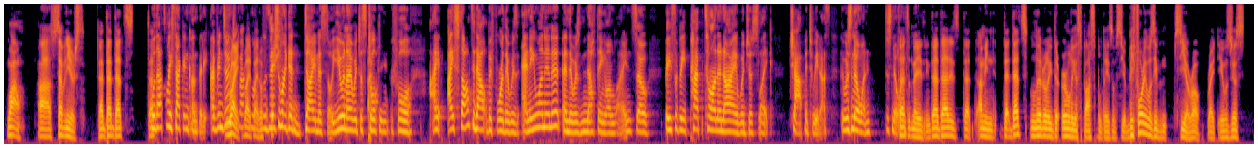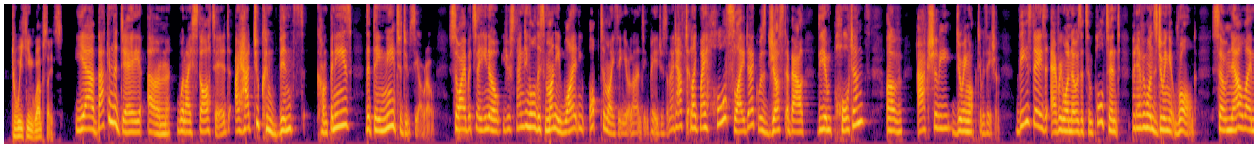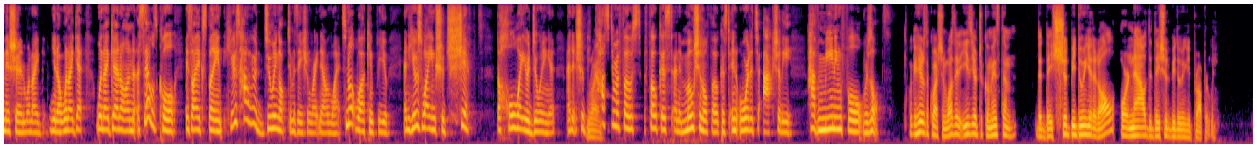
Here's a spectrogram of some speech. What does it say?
Wow. Uh, seven years. That, that, that's, that... well, that's my second company. I've been doing right, right, right. Optimization like a dinosaur. You and I were just talking before. I, I started out before there was anyone in it and there was nothing online. So basically Pepton and I would just like chat between us. There was no one, just no that's one. That's amazing. That, that is, that, I mean, that, that's literally the earliest possible days of CRO. Before it was even CRO, right? It was just tweaking websites. Yeah. Back in the day, um, when I started, I had to convince companies that they need to do CRO. So I would say, you know, you're spending all this money. Why aren't you optimizing your landing pages? And I'd have to, like, my whole slide deck was just about the importance of actually doing optimization. These days, everyone knows it's important, but everyone's doing it wrong. So now my mission when I, you know, when I get, when I get on a sales call is I explain, here's how you're doing optimization right now and why it's not working for you. And here's why you should shift the whole way you're doing it. And it should be right. customer fo- focused and emotional focused in order to actually have meaningful results. Okay. Here's the question. Was it easier to convince them that they should be doing it at all or now that they should be doing it properly?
